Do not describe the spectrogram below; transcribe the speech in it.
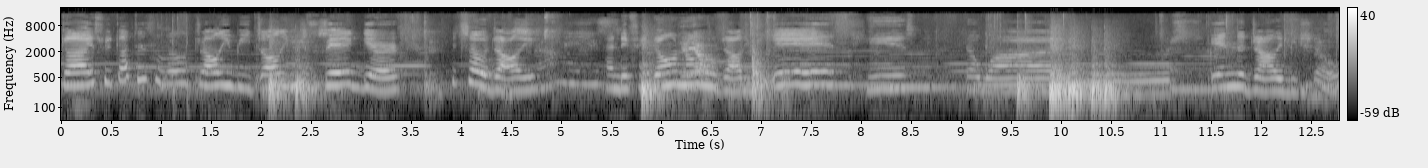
Guys, we got this little Jollibee. Jollibee's bigger. It's so jolly. And if you don't know who Jollibee is, he's the one who's in the Jollibee show.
